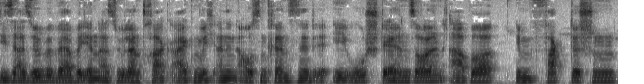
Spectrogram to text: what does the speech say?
diese Asylbewerber ihren Asylantrag eigentlich an den Außengrenzen der EU stellen sollen, aber im faktischen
